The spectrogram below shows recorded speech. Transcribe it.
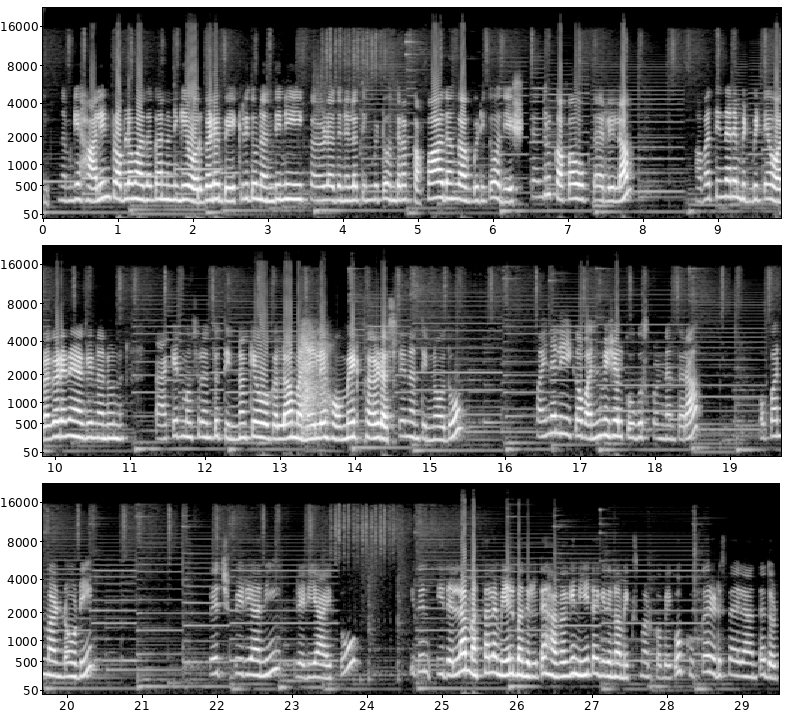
ನಮಗೆ ಹಾಲಿನ ಪ್ರಾಬ್ಲಮ್ ಆದಾಗ ನನಗೆ ಹೊರಗಡೆ ಬೇಕ್ರಿದು ನಂದಿನಿ ಕರ್ಡ್ ಅದನ್ನೆಲ್ಲ ತಿಂದ್ಬಿಟ್ಟು ಒಂಥರ ಕಫ ಆದಂಗೆ ಆಗಿಬಿಟ್ಟಿತ್ತು. ಅದು ಎಷ್ಟಂದರೂ ಕಫ ಹೋಗ್ತಾ ಇರಲಿಲ್ಲ. ಅವತ್ತಿಂದನೇ ಬಿಟ್ಬಿಟ್ಟೆ. ಹೊರಗಡೆನೇ ಆಗಲಿ ನಾನು ಪ್ಯಾಕೆಟ್ ಮೊಸರಂತೂ ತಿನ್ನೋಕ್ಕೆ ಹೋಗಲ್ಲ. ಮನೆಯಲ್ಲೇ ಹೋಮ್ ಮೇಡ್ ಕರ್ಡ್ ಅಷ್ಟೇ ನಾನು ತಿನ್ನೋದು. ಫೈನಲಿ ಈಗ ಒನ್ ವಿಷಲ್ ಕೂಗಿಸ್ಕೊಂಡ ನಂತರ ಓಪನ್ ಮಾಡಿ ನೋಡಿ. ವೆಜ್ ಬಿರಿಯಾನಿ ರೆಡಿ ಆಯಿತು. ಇದನ್ನ ಇದೆಲ್ಲ ಮಸಾಲೆ ಮೇಲೆ ಬಂದಿರುತ್ತೆ. ಹಾಗಾಗಿ ನೀಟಾಗಿ ಇದನ್ನು ಮಿಕ್ಸ್ ಮಾಡ್ಕೋಬೇಕು. ಕುಕ್ಕರ್ ಹಿಡಿಸ್ತಾ ಇಲ್ಲ ಅಂತ ದೊಡ್ಡ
